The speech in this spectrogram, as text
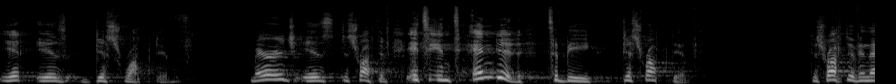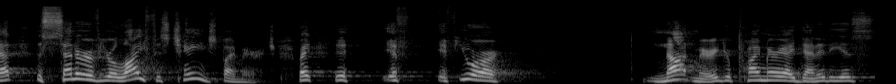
It is disruptive. Marriage is disruptive. It's intended to be disruptive. Disruptive in that the center of your life is changed by marriage, right? If, if you are not married, your primary identity is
